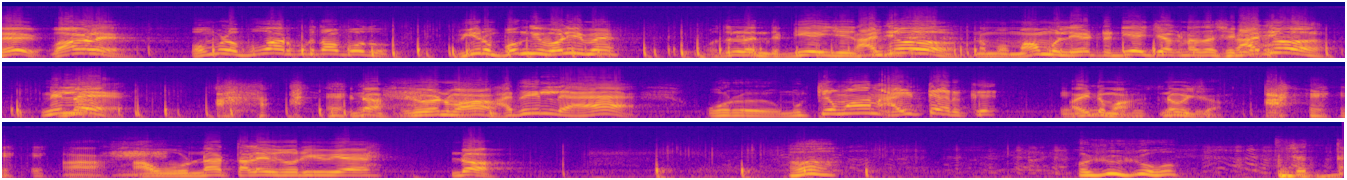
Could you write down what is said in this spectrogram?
லே வாங்களே. பொம்பளை புகார் கொடுத்தா போதும். வீரம் பொங்கி வழியுமே. முதல்ல இந்த டிஐஜி ராஜு! நம்ம மாமூல் ஏட்டு டிஐஜி ஆக்கினா சரி. ராஜு! நில்லு. என்ன? இது வேணுமா? அது இல்ல. ஒரு முக்கியமான ஐட்டம் இருக்கு. ஐட்டமா என்ன விஷயம்? ஆ அவனா தலையை சொருவியே இந்தோ. ஐயோ செத்த.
